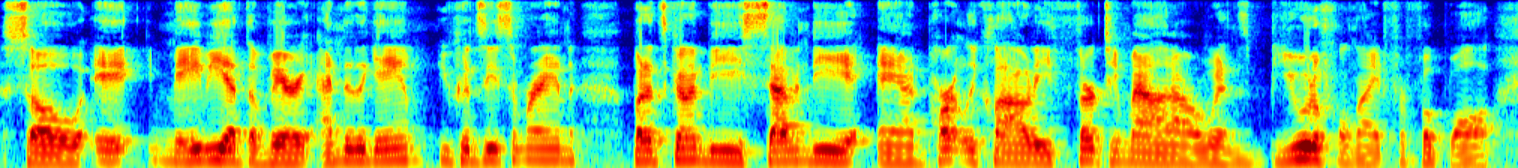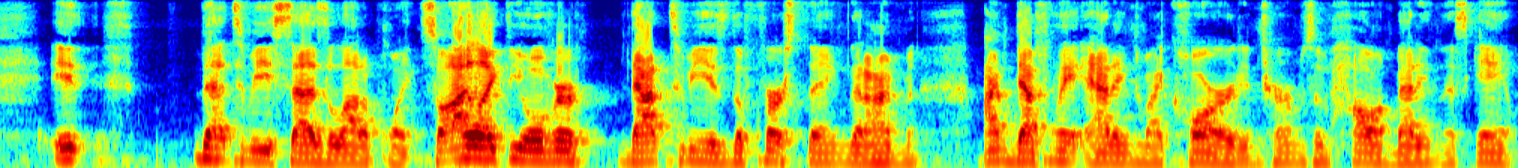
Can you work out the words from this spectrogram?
So it maybe at the very end of the game you could see some rain, but it's going to be 70 and partly cloudy, 13 mile an hour winds. Beautiful night for football. It that to me says a lot of points. So I like the over. That to me is the first thing that I'm I'm definitely adding to my card in terms of how I'm betting this game.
